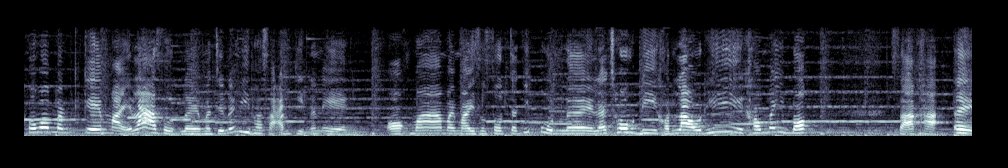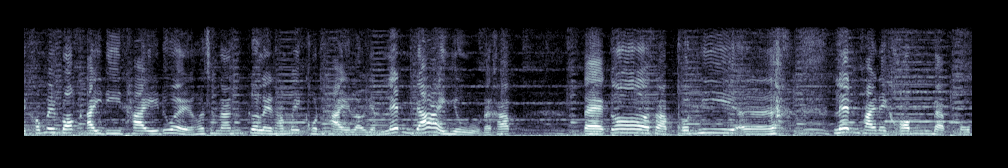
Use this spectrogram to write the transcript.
เพราะว่ามันเกมใหม่ล่าสุดเลย มันจึงไม่มีภาษาอังกฤษนั่นเอง ออกมาใหม่ ๆสดๆจากญี่ปุ่นเลย และโชคดีของเราที่เขาไม่บล็อก สาขา เอ้ยเขาไม่บล็อก ID ไทยด้วย เพราะฉะนั้นก็เลยทำให้คนไทยเรายังเล่นได้อยู่นะครับ แต่ก็สำหรับคนที่เออเล่นภายในคอมแบบผม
